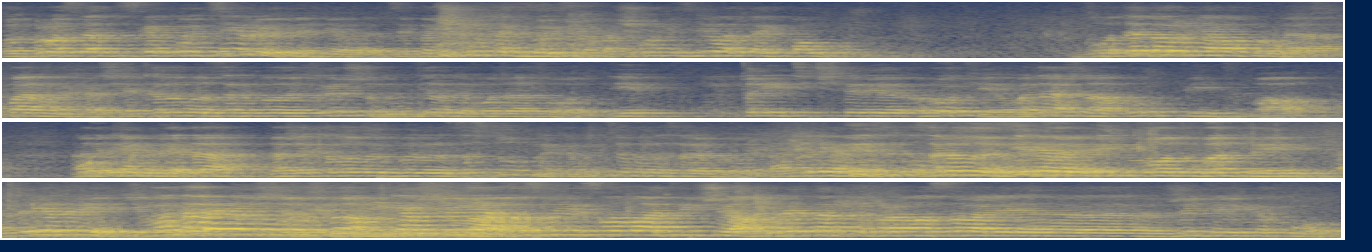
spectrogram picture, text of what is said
Вот просто с какой целью это делается и почему так быстро? Почему не сделать так получше? Вот это у меня вопрос. Е, Павло Михайлович, я коли ви зробили кришу, ми зробили водоотвод. І 3-4 роки вода йшла у підвал. Потім, Андрій Андрійович. коли, навіть коли ви були заступником, ви цього не зробили. Андрей Ми Андреевич, зробили Андрей відвод води. Андрей Андреевич, И когда вода я пишет, был и заступник, я там всегда пишет. за свои слова отвечал. За это проголосовали э, жители Кахлова.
